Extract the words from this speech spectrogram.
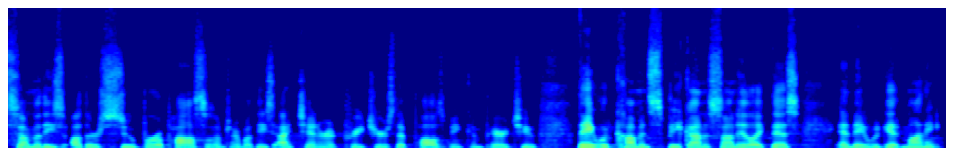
some of these other super apostles, I'm talking about these itinerant preachers that Paul's being compared to, they would come and speak on a Sunday like this and they would get money.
